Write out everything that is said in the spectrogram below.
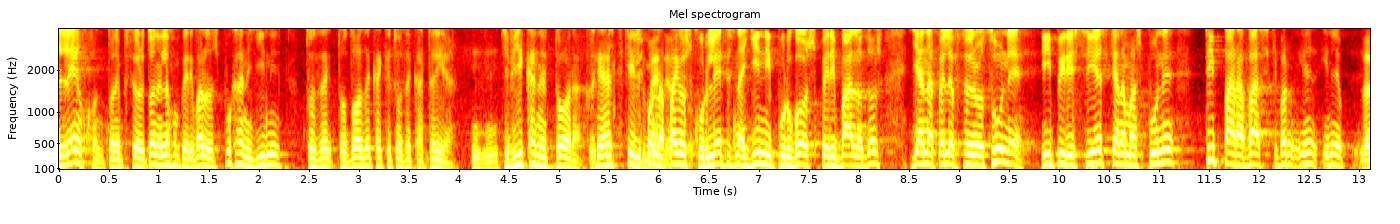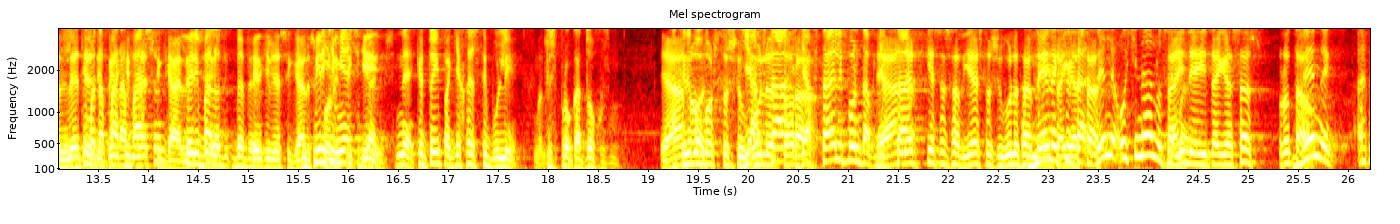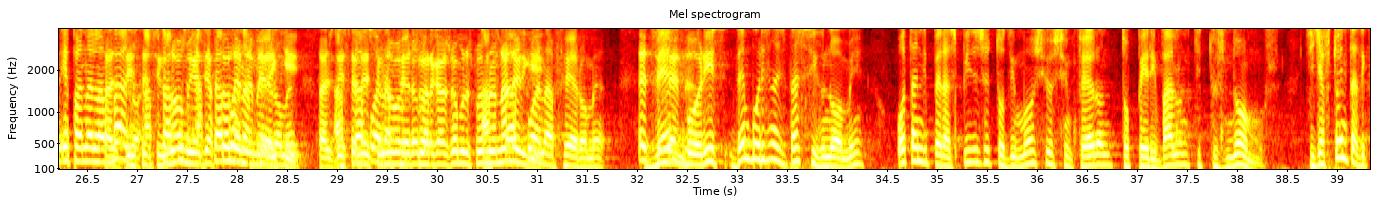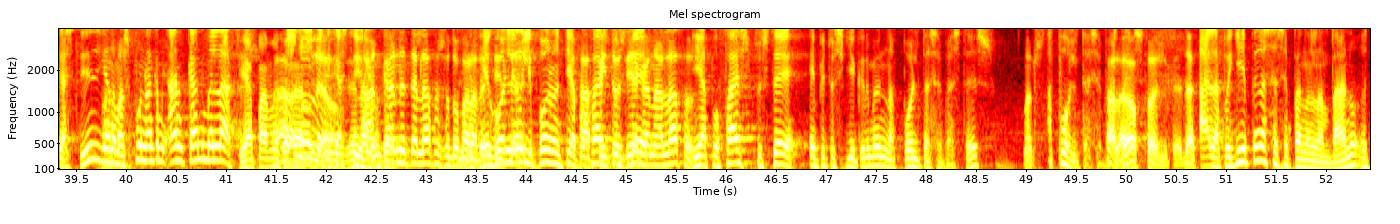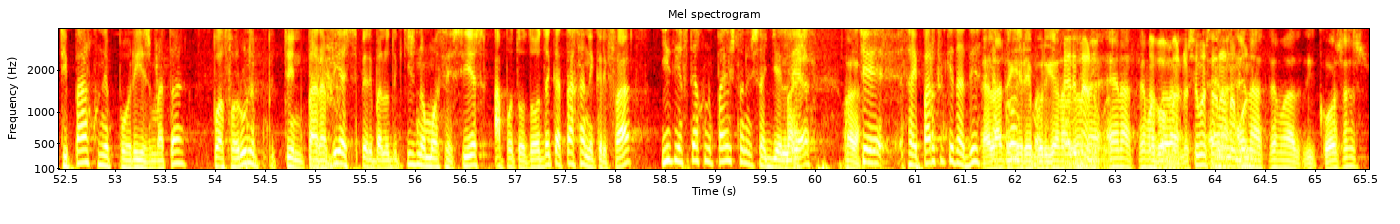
ελέγχων, των επιθεωρητών ελέγχων περιβάλλοντος που είχαν γίνει το, δε- το 12 και το 13. Και βγήκανε τώρα. Χρειάστηκε λοιπόν σημαίνει να πάει ο αυτό; Σκουρλέτης να γίνει υπουργός περιβάλλοντος για να απελευθερωθούν οι υπηρεσίες και να μας πούνε τι παραβάσεις και υπάρχουν. Είναι, είναι Δηλαδή, λέτε ζητήματα ότι υπήρχε μια παραβάσεων συγκάλυψη. περιβαλλοντικών. Βεβαίως. Υπήρχε μια συγκάλυψη Υπήρχε μια πολιτική. συγκάλυψη. Ναι, και το είπα και χθες στη Βουλή στου προκατόχους μου. Εάν Ακριβώς. όμως το Συμβούλιο Γι' αυτά, τώρα. γι' αυτά λοιπόν τα. γι' Εάν αυτά- έρθει και σα αδειάσει το Συμβούλιο, θα είναι Δεν ήττα για εξετα- εσά. δεν- όχι, είναι άλλο Θα θέμα. είναι ήττα για εσά. Ρωτάω. Δεν, ε, επαναλαμβάνω. Θα ζητήσετε αυτά συγγνώμη, που- γιατί αυτά αυτό που λένε αναφέρομαι- μερικοί. Θα ζητήσετε, αυτά λέει, που συγγνώμη από τους αναφέρομαι- εργαζόμενους που έμειναν Αυτά άνεργοι. που αναφέρομαι. Έτσι δεν, λένε. μπορείς, δεν μπορείς να ζητάς συγγνώμη όταν υπερασπίζεσαι το δημόσιο συμφέρον, το περιβάλλον και τους νόμους. Και γι' αυτό είναι τα δικαστήρια για να μας πούνε αν, αν κάνουμε λάθος. Για πάμε τώρα. Αυτό Δεν λέω. λέω. δικαστήριο. Αν κάνετε λάθος, θα το παραδεχτείτε. Εγώ λέω λοιπόν ότι οι Θα αποφάσεις πείτε τους ότι ΣΤΕ, έκανα λάθος. οι αποφάσεις τους ΣΤΕ επί του συγκεκριμένου είναι απόλυτα σεβαστές. Μάλιστα. Απόλυτα σεβαστές. Καλά, αυτό έλειπε, εντάξει. Αλλά από εκεί και πέρα σας επαναλαμβάνω ότι υπάρχουν πορίσματα που αφορούν την παραβίαση της περιβαλλοντικής νομοθεσίας από το 12, τα είχαν κρυφά. Ήδη αυτά έχουν πάει στον εισαγγελέα Μάλιστα. Ωραία. και θα υπάρξουν και τα αντίστοιχα Ελάτε κύριε πρόστιμα. Υπουργέ να δούμε Περιμένουμε. ένα θέμα, τώρα, Επομένως, είμαστε ένα, αναμονή. ένα θέμα δικό σας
